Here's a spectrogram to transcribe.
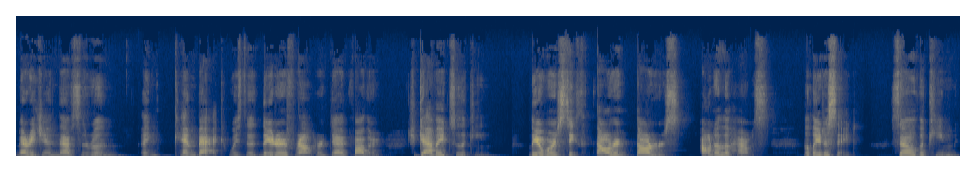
Mary Jane left the room and came back with the letter from her dead father. She gave it to the king. There were six thousand dollars under the house, the letter said. So the king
